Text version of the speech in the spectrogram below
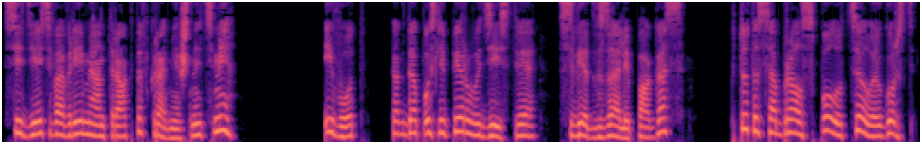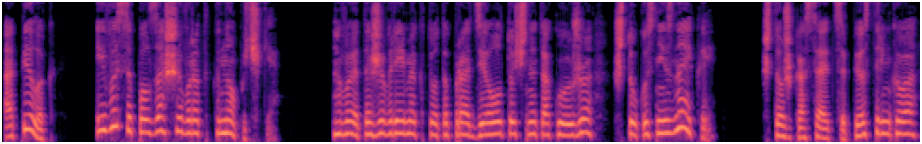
сидеть во время антракта в кромешной тьме. И вот, когда после первого действия свет в зале погас, кто-то собрал с полу целую горсть опилок и высыпал за шиворот кнопочки. В это же время кто-то проделал точно такую же штуку с Незнайкой. Что же касается пестренького,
